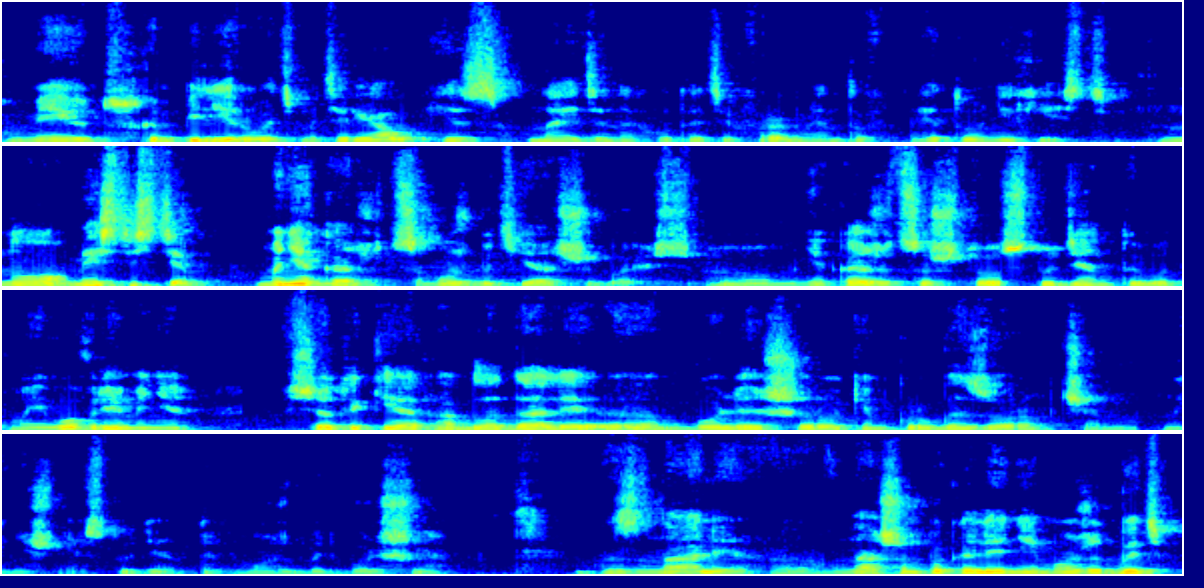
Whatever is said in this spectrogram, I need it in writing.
умеют компилировать материал из найденных вот этих фрагментов. Это у них есть. Но вместе с тем мне кажется, может быть, я ошибаюсь, мне кажется, что студенты вот моего времени все-таки обладали э, более широким кругозором, чем нынешние студенты. Может быть, больше знали. Э, в нашем поколении, может быть,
